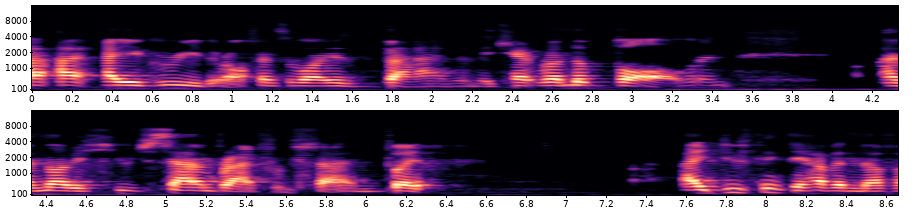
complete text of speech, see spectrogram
I, I, I agree their offensive line is bad and they can't run the ball. And I'm not a huge Sam Bradford fan, but I do think they have enough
